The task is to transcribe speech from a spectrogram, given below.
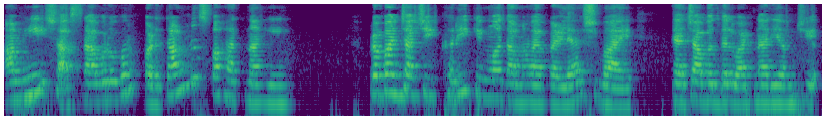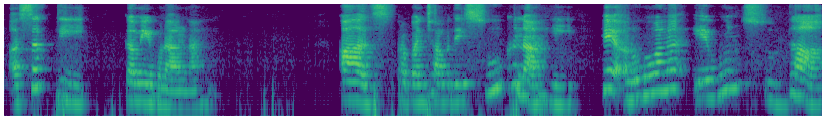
आम्ही शास्त्राबरोबर पडताळूनच पाहत नाही. प्रपंचाची खरी किंमत आम्हाला कळल्याशिवाय त्याच्याबद्दल वाटणारी आमची आसक्ती कमी होणार नाही. आज प्रपंचामध्ये सुख नाही हे अनुभवाला येऊन सुद्धा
